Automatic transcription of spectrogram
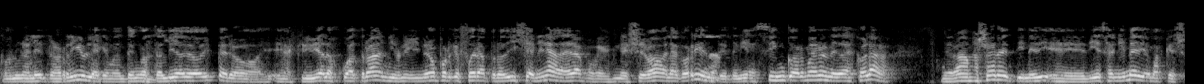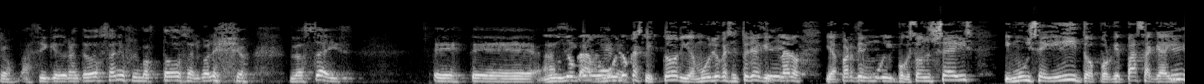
con una letra horrible que mantengo hasta el día de hoy, pero eh, escribí a los cuatro años, y no porque fuera prodigia ni nada, era porque me llevaba la corriente, tenía cinco hermanos en edad escolar. Mi hermana mayor tiene eh, diez años y medio más que yo, así que durante dos años fuimos todos al colegio, los seis. Este, muy, loca, muy loca esa historia, muy loca esa historia que claro, y aparte muy, porque son seis y muy seguiditos, porque pasa que hay,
